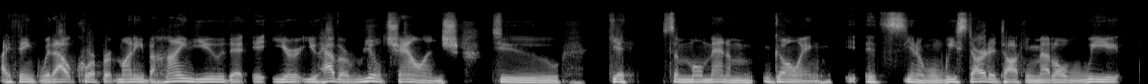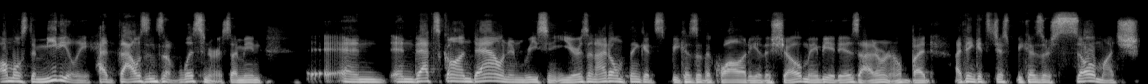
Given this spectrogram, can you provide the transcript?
i think without corporate money behind you that it, you're you have a real challenge to get some momentum going. It's, you know, when we started talking metal, we almost immediately had thousands of listeners. I mean, and and that's gone down in recent years and I don't think it's because of the quality of the show. Maybe it is, I don't know, but I think it's just because there's so much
